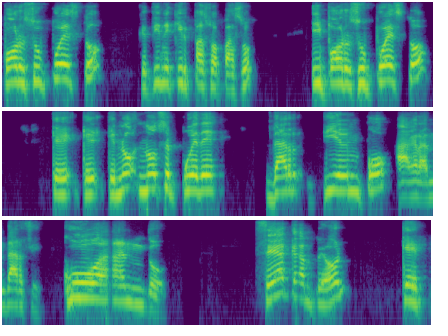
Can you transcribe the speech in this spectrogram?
Por supuesto que tiene que ir paso a paso y por supuesto que, que, que no, no se puede dar tiempo a agrandarse. Cuando sea campeón, que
